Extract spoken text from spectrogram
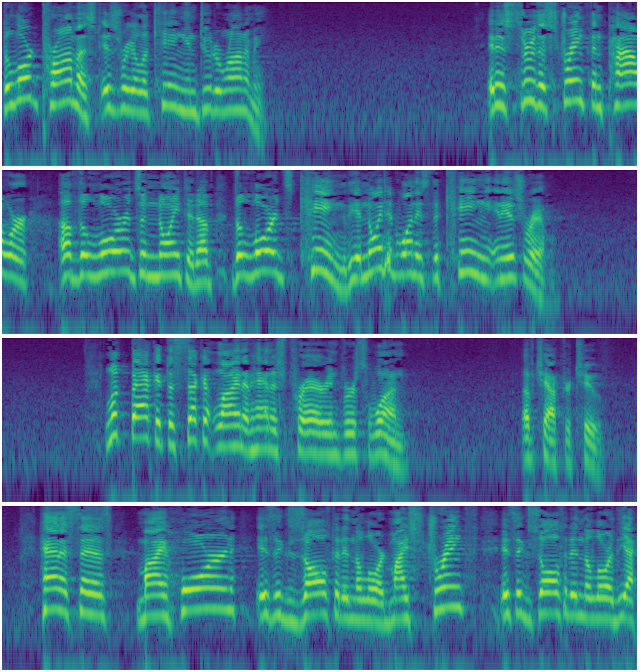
The Lord promised Israel a king in Deuteronomy. It is through the strength and power of the Lord's anointed, of the Lord's king. The anointed one is the king in Israel. Look back at the second line of Hannah's prayer in verse 1 of chapter 2. Hannah says, My horn is exalted in the Lord. My strength is exalted in the Lord. The,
